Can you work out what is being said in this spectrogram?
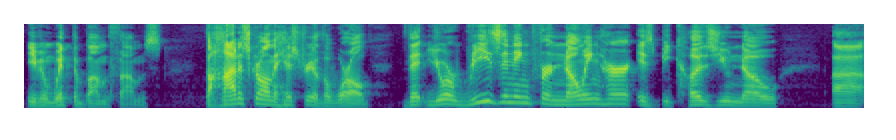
even with the bum thumbs, the hottest girl in the history of the world, that your reasoning for knowing her is because you know uh,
